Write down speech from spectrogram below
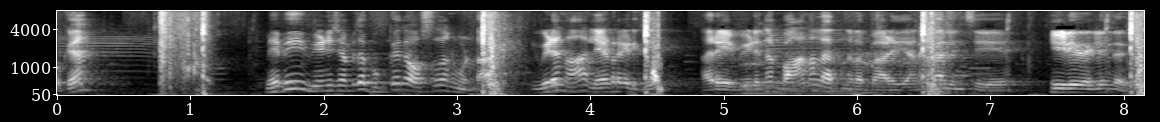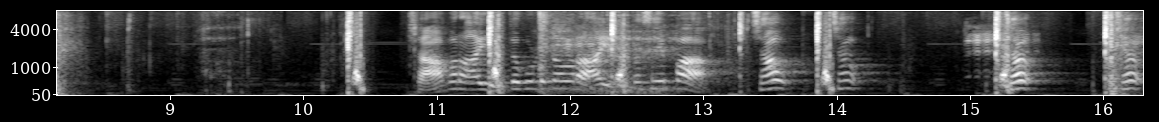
ఓకే. మేబీ వీడిని చంపితే బుక్ అయితే వస్తుంది అనుకుంటా. వీడేనా? లీడర్ వీడికి అరే వీడైతే బాణాలు వేస్తున్నాడు అబ్బా వెనకాల నుంచి. వీడి తగిలింది అది. చావరా ఎంత కొట్టుతావరా ఎంతసేపా చావ్ చావ్ చావ్ చావ్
